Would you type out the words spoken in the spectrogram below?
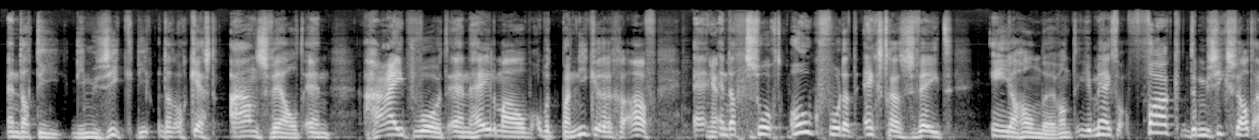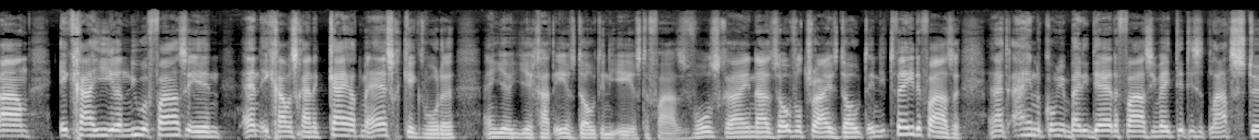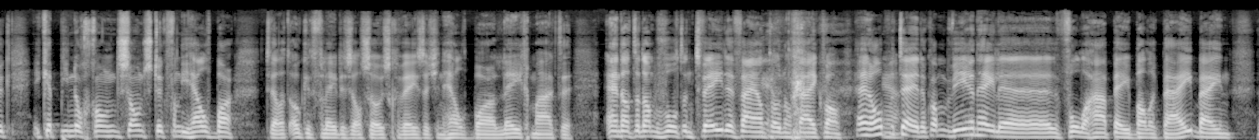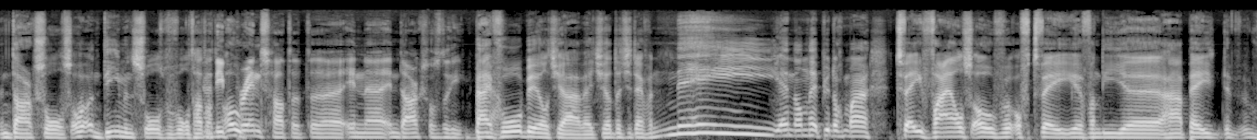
En dat die, die muziek, die, dat orkest aanzwelt en hype wordt en helemaal op het paniekerige af. En, Ja. en dat zorgt ook voor dat extra zweet in je handen. Want je merkt fuck, de muziek zwelt aan. Ik ga hier een nieuwe fase in. En ik ga waarschijnlijk keihard mijn ass gekikt worden. En je, je gaat eerst dood in die eerste fase. Vervolgens ga je na zoveel tries dood in die tweede fase. En uiteindelijk kom je bij die derde fase. Je weet, dit is het laatste stuk. Ik heb hier nog gewoon zo'n stuk van die health bar. Terwijl het ook in het verleden zelfs zo is geweest dat je een health bar leeg maakte. En dat er dan bijvoorbeeld een tweede vijand ook nog bij kwam. En hoppatee, dan kwam er weer een hele eh, volle HP-balk bij. Bij een, een Dark Souls of een Demon Souls bijvoorbeeld had Ja, dat die ook. Prince had het eh, in, eh, in Dark Souls 3. Bijvoorbeeld, ja. weet je wel. Dat je denkt van nee. En dan heb je nog maar twee files over. Of twee eh, van die HP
